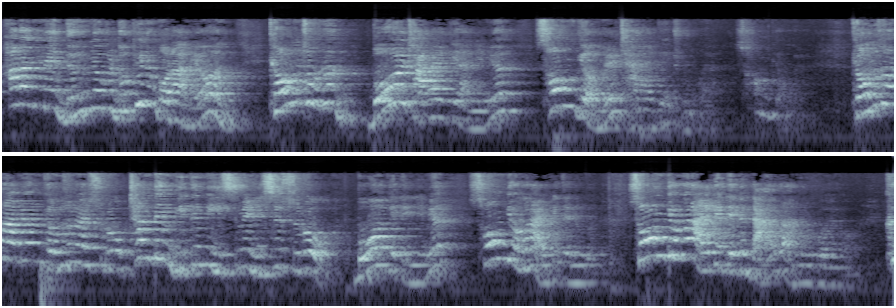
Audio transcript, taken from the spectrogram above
하나님의 능력을 높이는 거라면, 겸손은 뭘 잘하게 하냐면, 성경을 잘하게 해주는 거야. 성경을. 겸손하면 겸손할수록 참된 믿음이 있으면 있을수록 뭐 하게 되냐면 성경을 알게 되는 거예요. 성경을 알게 되면 나를 아는 거예요. 그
